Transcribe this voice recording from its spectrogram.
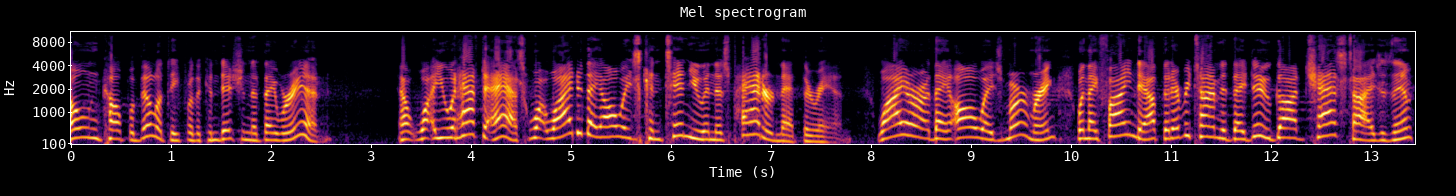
own culpability for the condition that they were in. Now, you would have to ask, why do they always continue in this pattern that they're in? Why are they always murmuring when they find out that every time that they do, God chastises them?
